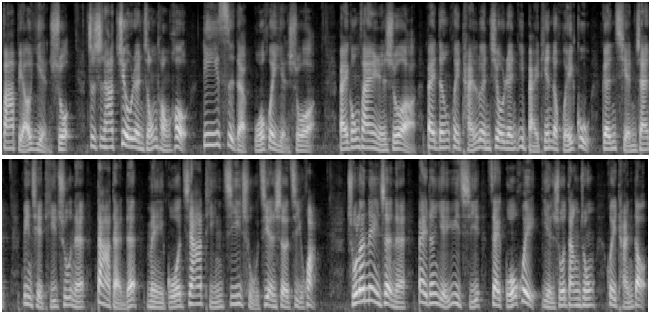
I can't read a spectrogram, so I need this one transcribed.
发表演说，这是他就任总统后第一次的国会演说。白宫发言人说，拜登会谈论就任一百天的回顾跟前瞻，并且提出呢大胆的美国家庭基础建设计划。除了内政呢，拜登也预期在国会演说当中会谈到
